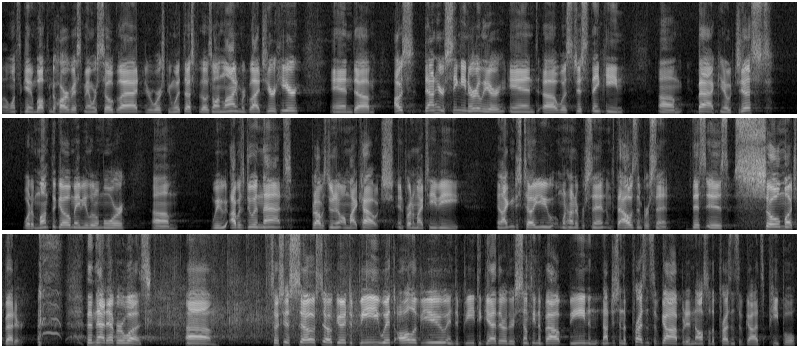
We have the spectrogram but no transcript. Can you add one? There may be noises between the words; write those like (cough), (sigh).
Well, once again, welcome to Harvest, man. We're so glad you're worshiping with us. For those online, we're glad you're here. And um, I was down here singing earlier and uh, was just thinking um, back, you know, just what a month ago, maybe a little more. Um, we, I was doing that, but I was doing it on my couch in front of my TV. And I can just tell you 100%, 1000%, this is so much better (laughs) than that ever was. So it's just so, so good to be with all of you and to be together. There's something about being in, not just in the presence of God, but in also the presence of God's people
